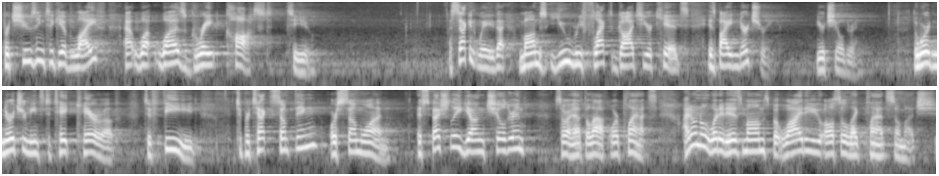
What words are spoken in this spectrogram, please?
for choosing to give life at what was great cost to you. A second way that moms, you reflect God to your kids is by nurturing your children. The word nurture means to take care of, to feed, to protect something or someone, especially young children. Sorry, I have to laugh, or plants. I don't know what it is, moms, but why do you also like plants so much?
